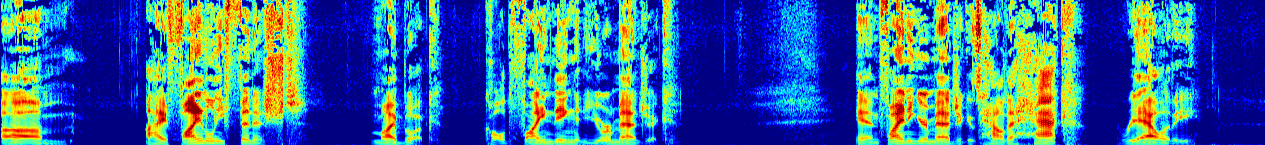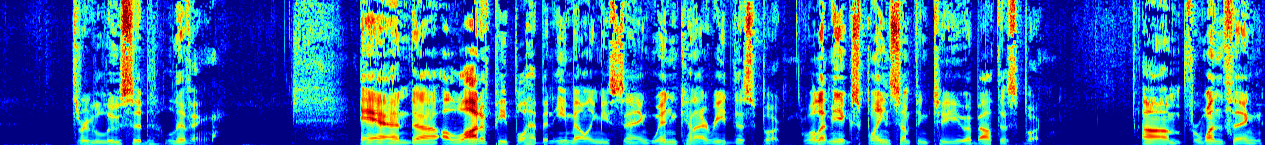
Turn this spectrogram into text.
Um, I finally finished my book called Finding Your Magic. And Finding Your Magic is how to hack reality through lucid living. And uh, a lot of people have been emailing me saying, When can I read this book? Well, let me explain something to you about this book. Um, for one thing,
